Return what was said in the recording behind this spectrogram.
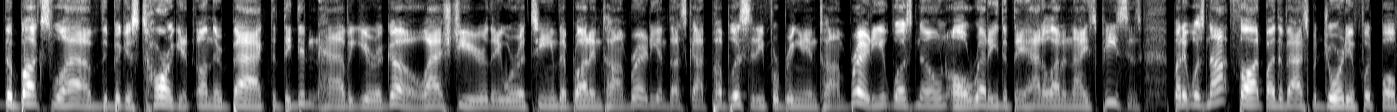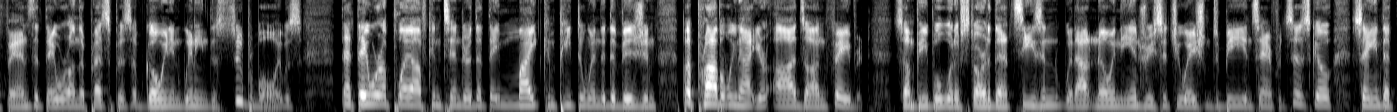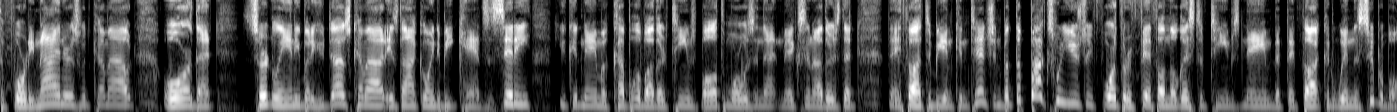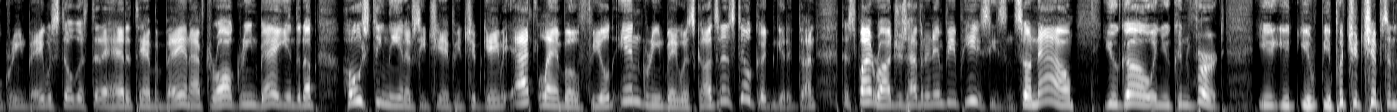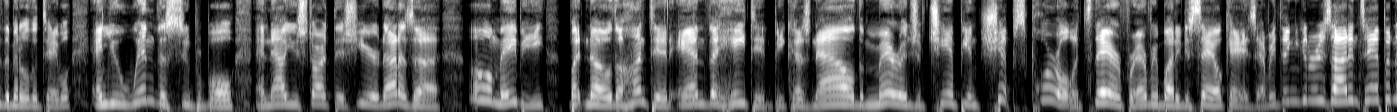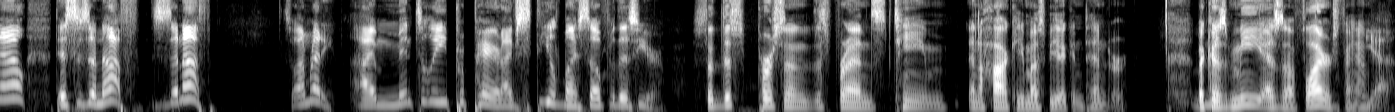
The Bucks will have the biggest target on their back that they didn't have a year ago. Last year, they were a team that brought in Tom Brady and thus got publicity for bringing in Tom Brady. It was known already that they had a lot of nice pieces, but it was not thought by the vast majority of football fans that they were on the precipice of going and winning the Super Bowl. It was that they were a playoff contender, that they might compete to win the division, but probably not your odds on favorite. Some people would have started that season without knowing the injury situation to be in San Francisco, saying that the 49ers would come out or that certainly anybody who does come out is not going to beat Kansas City. You could name a couple of other teams. Baltimore was in that mix and others that they thought to be in contention, but the Bucks were usually fourth or fifth on the list of teams named that they thought could win the Super Bowl. Green Bay was still listed ahead of Tampa Bay, and after all, Green Bay ended up hosting the NFC Championship game at Lambeau Field in Green Bay, Wisconsin, and still couldn't get it done despite Rodgers having an MVP season. So now you go and you convert. You you you, you put your chips into the middle of the table and you win the Super Bowl, and now you start this year not as a oh maybe, but no, the hunted and the hated because now the marriage of championships plural, it's there for everybody to say, okay, is everything going to reside in Tampa now? This is enough. This is enough. So I'm ready. I'm mentally prepared. I've steeled myself for this year. So this person, this friend's team in hockey must be a contender. Because me as a Flyers fan, Yeah.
